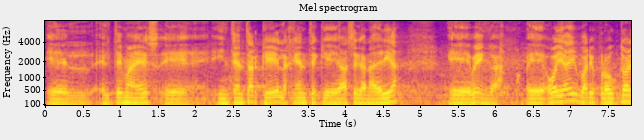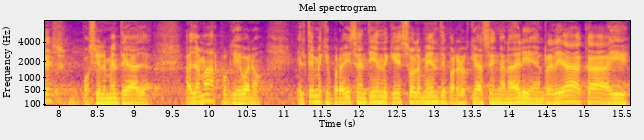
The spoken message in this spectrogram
el, tema es eh, intentar que la gente que hace ganadería venga. hoy hay varios productores, posiblemente haya, haya más, porque bueno, el tema es que por ahí se entiende que es solamente para los que hacen ganadería. En realidad acá hay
